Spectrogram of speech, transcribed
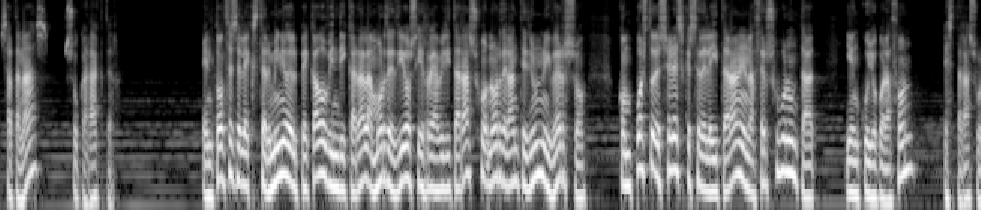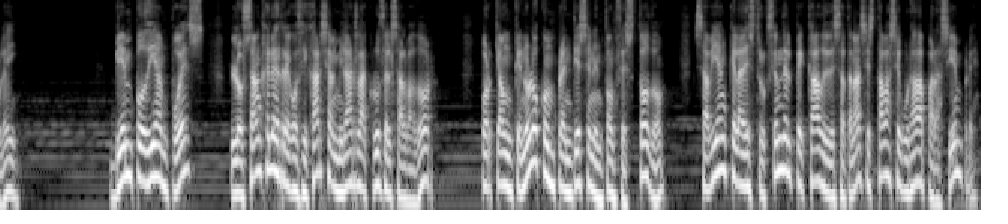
Satanás su carácter. Entonces el exterminio del pecado vindicará el amor de Dios y rehabilitará su honor delante de un universo compuesto de seres que se deleitarán en hacer su voluntad y en cuyo corazón estará su ley. Bien podían, pues, los ángeles regocijarse al mirar la cruz del Salvador, porque aunque no lo comprendiesen entonces todo, sabían que la destrucción del pecado y de Satanás estaba asegurada para siempre,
